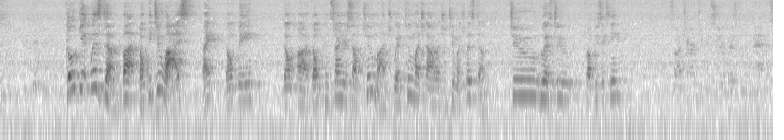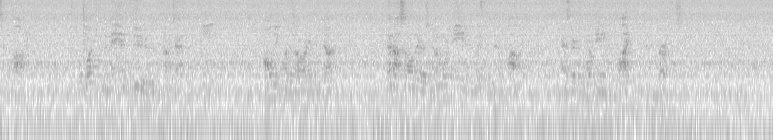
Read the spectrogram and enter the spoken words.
Go get wisdom, but don't be too wise, right? Don't be, don't, uh, don't concern yourself too much with too much knowledge and too much wisdom. To, who has two, 12 through 16? So I turned to consider wisdom and madness and folly. For what can the man do who comes after the king? Only what has already been done. Then I saw there is no more gain in wisdom than in folly, as there is more gain in light than in darkness.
